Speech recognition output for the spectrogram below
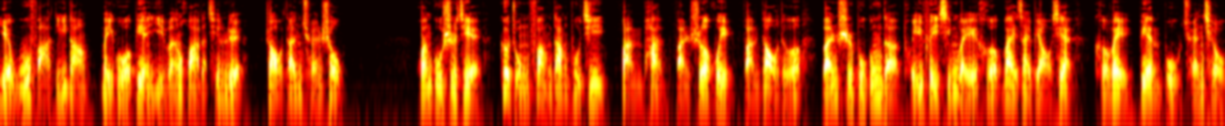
也无法抵挡美国变异文化的侵略，照单全收。环顾世界，各种放荡不羁、反叛、反社会、反道德、玩世不恭的颓废行为和外在表现，可谓遍布全球。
